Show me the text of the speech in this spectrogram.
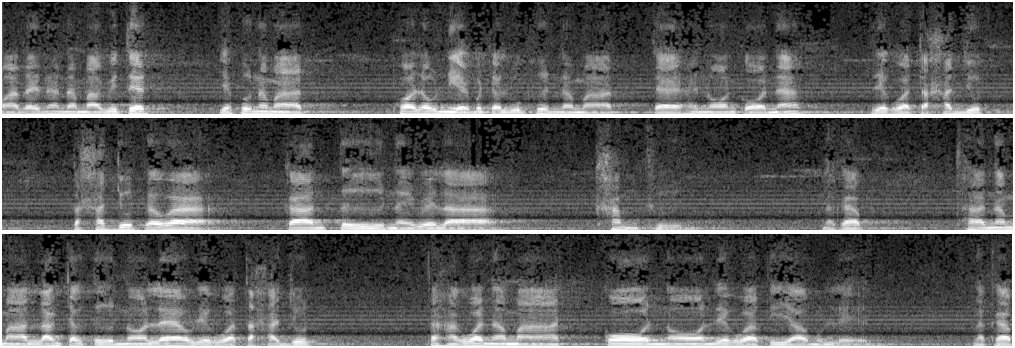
มาดอะไรนะนมาวิเตสอย่าเพิ่งนมาดพอเราเหนียมันจะลุกขึ้นนมาดแต่ให้นอนก่อนนะ เรียกว่าตะฮัดยุดตะฮัดยุดแปลว่า การตื่นในเวลาค่ำคืนนะครับ ถ้านมาดหลังจากตื่นนอนแล้ว เรียกว่าตะฮัดยุดถ้าหากว่านมาดก่อนนอนเรียกว่ากิยามุลเลนนะครับ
